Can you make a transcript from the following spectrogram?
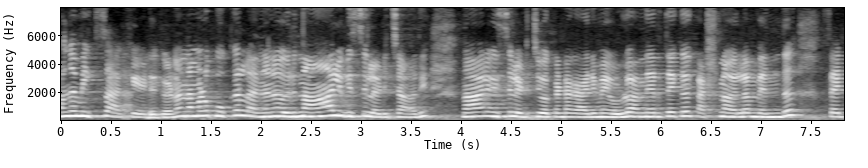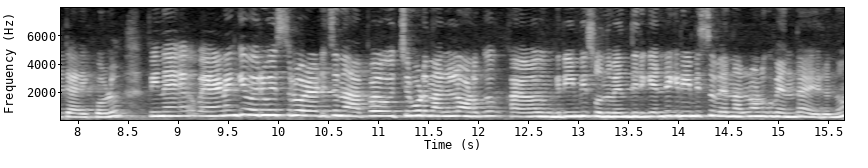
ഒന്ന് മിക്സ് ആക്കി എടുക്കണം. നമ്മൾ കുക്കറിൽ അങ്ങനെ ഒരു നാല് വിസിൽ അടിച്ചാൽ മതി. നാല് വിസിൽ അടിച്ച് വെക്കേണ്ട കാര്യമേ ഉള്ളൂ. അന്നേരത്തേക്ക് കഷ്ണമെല്ലാം വെന്ത് സെറ്റ് ആയിക്കോളും. പിന്നെ വേണമെങ്കിൽ ഒരു വിസിലൂടെ അടിച്ച് അപ്പോൾ ഇച്ചിരി കൂടെ നല്ല ഉണക്ക് ഗ്രീൻ പീസ് ഒന്ന് വെന്തിരിക്കും. എന്റെ ഗ്രീൻ പീസ് നല്ല ഉണക്ക് വെന്തായിരുന്നു.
